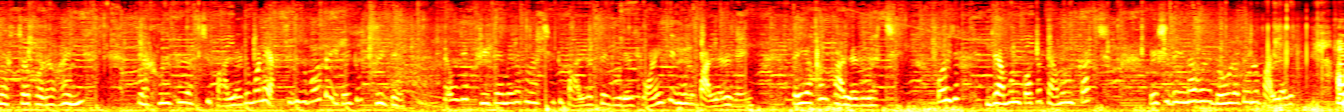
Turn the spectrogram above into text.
চর্চা করা হয়নি। এখন একটু যাচ্ছি পার্লারে মানে অ্যাকচুয়ালি বলতো এটাই তো ফ্রি টাইম এবং যে ফ্রি টাইমে যখন আসছি একটু পার্লারতে ঘুরে আসি অনেকদিন হলো পার্লারে যাইনি। তাই এখন পার্লারে যাচ্ছি। ওই যে যেমন কথা তেমন কাজ। বেশি দেরি না করে দৌড়াতে হলো পার্লারে আর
